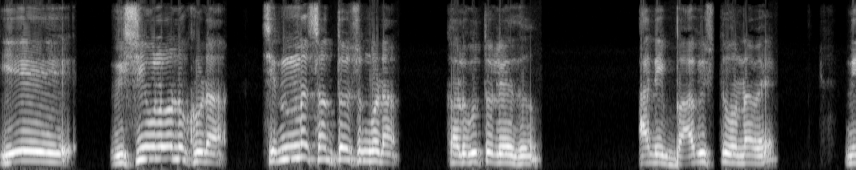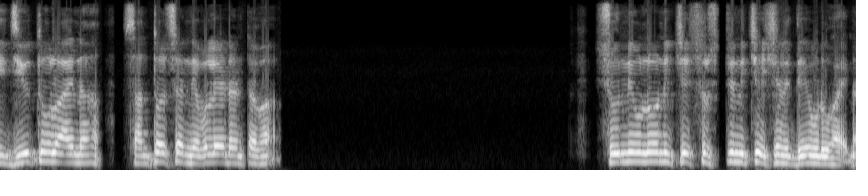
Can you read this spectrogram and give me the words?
ఏ విషయంలోనూ కూడా చిన్న సంతోషం కూడా కలుగుతూ లేదు అని భావిస్తూ ఉన్నావే. నీ జీవితంలో ఆయన సంతోషాన్ని ఇవ్వలేడంటవా? శూన్యంలో నుంచి సృష్టిని చేసిన దేవుడు ఆయన.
